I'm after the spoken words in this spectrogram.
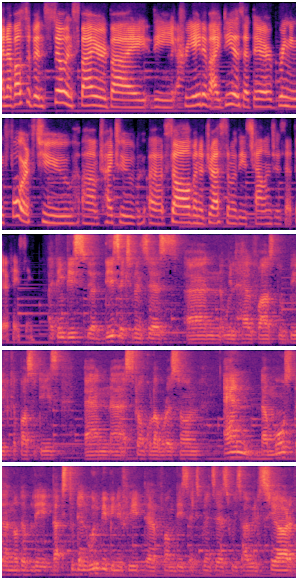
And I've also been so inspired by the creative ideas that they're bringing forth to um, try to uh, solve and address some of these challenges that they're facing. I think these uh, these experiences and will help us to build capacities and uh, strong collaboration and the most uh, notably the student will be benefit uh, from these experiences which I will share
